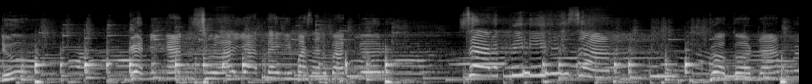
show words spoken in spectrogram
aduh geningan sulaya teh imas anu bager serpisan gogodana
